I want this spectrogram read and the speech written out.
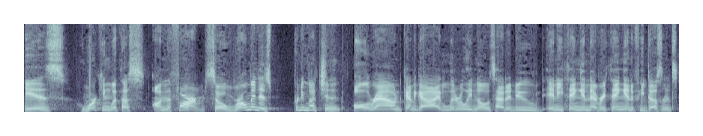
is working with us on the farm. So Roman is pretty much an all-around kind of guy, literally knows how to do anything and everything, and if he doesn't,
